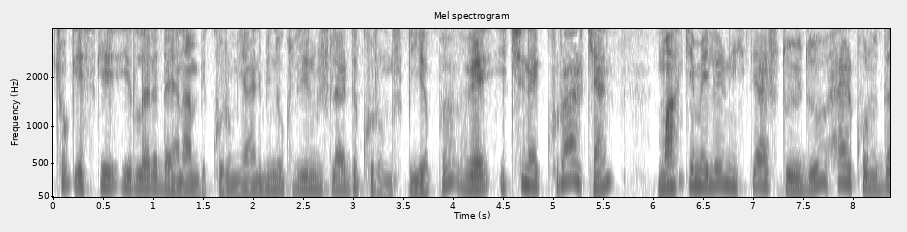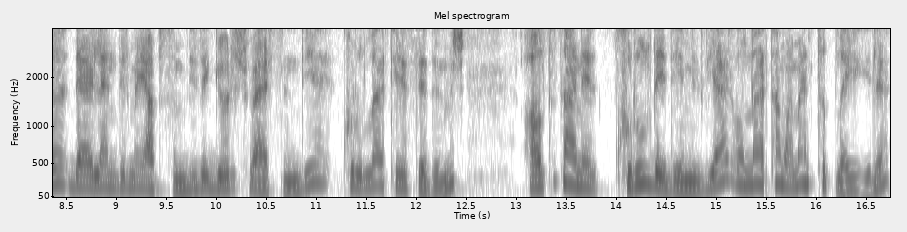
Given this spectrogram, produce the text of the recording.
çok eski yıllara dayanan bir kurum. Yani 1923'lerde kurulmuş bir yapı ve içine kurarken mahkemelerin ihtiyaç duyduğu her konuda değerlendirme yapsın, bize görüş versin diye kurullar tesis edilmiş. 6 tane kurul dediğimiz yer onlar tamamen tıpla ilgili.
